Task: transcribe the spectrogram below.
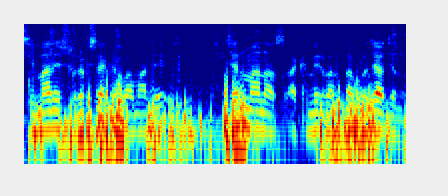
સીમાની સુરક્ષા કરવા માટે જનમાનસ આ ખમીર બનતા પ્રજાજનો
